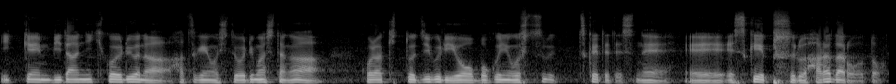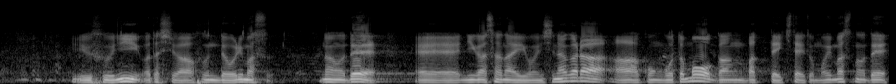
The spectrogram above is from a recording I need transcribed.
一見美談に聞こえるような発言をしておりましたがこれはきっとジブリを僕に押し付けてですね、えー、エスケープする腹だろうというふうに私は踏んでおります。なのでえー、逃がさないようにしながら今後とも頑張っていきたいと思いますので、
